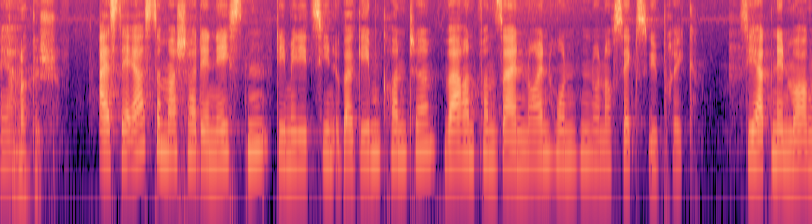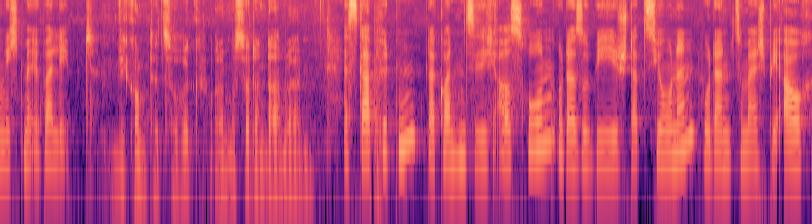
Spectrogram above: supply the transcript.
Ja. Knackig. Als der erste Mascha den nächsten die Medizin übergeben konnte, waren von seinen neun Hunden nur noch sechs übrig. Sie hatten den Morgen nicht mehr überlebt. Wie kommt der zurück oder muss er dann da bleiben? Es gab Hütten, da konnten sie sich ausruhen oder so wie Stationen, wo dann zum Beispiel auch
